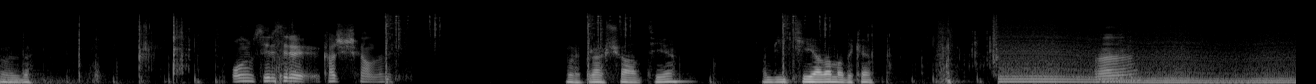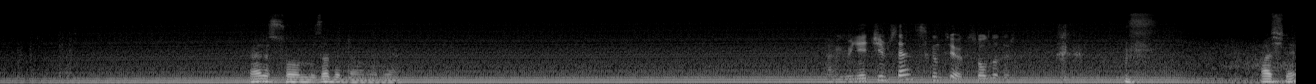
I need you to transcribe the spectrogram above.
Öldü. Oğlum seri seri kaç kişi kaldı hadi. Böyle bırak şu altıyı. Bir ikiyi alamadık ha. Ha. Nerede solumuza da dönmedi ya. Yani müneccimsen sıkıntı yok. Soldadır. Ha şimdi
